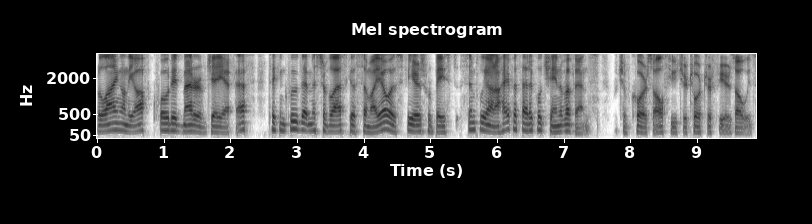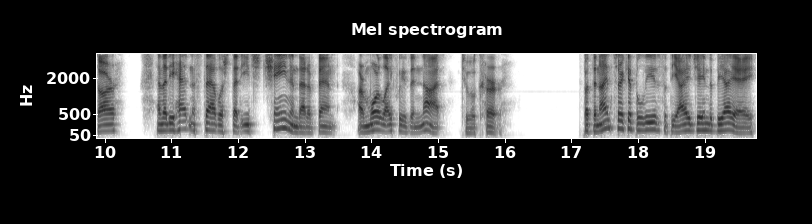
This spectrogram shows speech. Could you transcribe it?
relying on the oft quoted matter of JFF to conclude that Mr. Velasquez Samayoa's fears were based simply on a hypothetical chain of events, which of course all future torture fears always are, and that he hadn't established that each chain in that event are more likely than not to occur. But the Ninth Circuit believes that the IJ and the BIA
